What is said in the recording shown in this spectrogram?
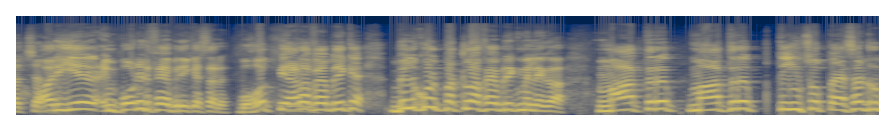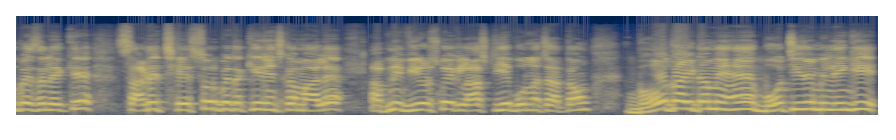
अच्छा। और ये इंपोर्टेड फैब्रिक है सर। बहुत प्यारा फैब्रिक है बिल्कुल पतला फैब्रिक मिलेगा। मात्र मात्र तीन सौ पैंसठ रुपए से लेके साढ़े छह सौ रुपए तक की रेंज का माल है। अपने व्यूअर्स को एक लास्ट ये बोलना चाहता हूँ बहुत आइटम हैं बहुत चीज़ें मिलेंगी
